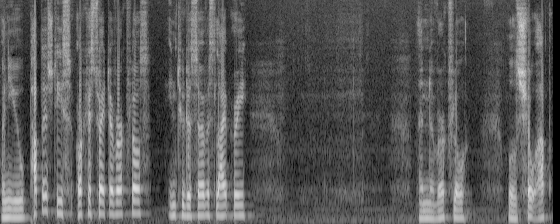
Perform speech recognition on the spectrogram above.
When you publish these orchestrator workflows into the service library, then the workflow will show up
